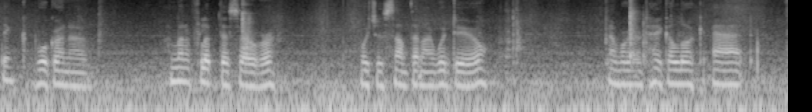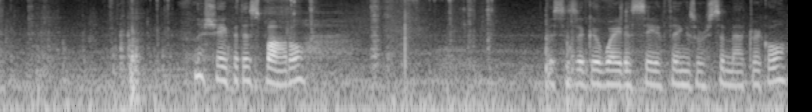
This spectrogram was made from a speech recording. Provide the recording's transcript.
Think we're going to, I'm going to flip this over, which is something I would do. And we're going to take a look at the shape of this bottle. This is a good way to see if things are symmetrical.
